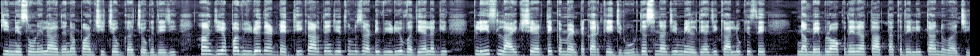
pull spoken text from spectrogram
ਕਿੰਨੇ ਸੋਹਣੇ ਲੱਗਦੇ ਨਾ ਪੰਛੀ ਝੋਗਾ ਚੁਗਦੇ ਜੀ। ਹਾਂਜੀ ਆਪਾਂ ਵੀਡੀਓ ਦਾ ਐਂਡ ਇੱਥੇ ਹੀ ਕਰਦੇ ਹਾਂ। ਜੇ ਤੁਹਾਨੂੰ ਸਾਡੀ ਵੀਡੀਓ ਵਧੀਆ ਲੱਗੀ ਪਲੀਜ਼ ਲਾਈਕ ਸ਼ੇਅਰ ਤੇ ਕਮੈਂਟ ਕਰਕੇ ਜਰੂਰ ਦੱਸਣਾ ਜੀ। ਮਿਲਦੇ ਹਾਂ ਜੀ ਕੱਲ੍ਹ ਨੂੰ ਕਿਸੇ ਨਵੇਂ ਬਲੌਗ ਦੇ ਨਾਲ। ਤਦ ਤੱਕ ਦੇ ਲਈ ਧੰਨਵਾਦ ਜੀ।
